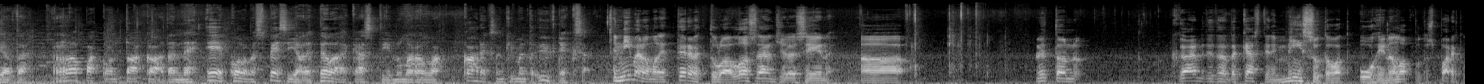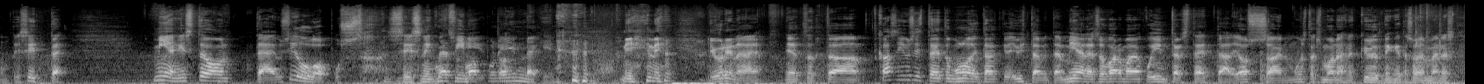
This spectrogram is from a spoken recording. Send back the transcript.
sieltä Rapakon takaa tänne E3 spesiaali pelaajakästiin numerolla 89. Nimenomaan, että tervetuloa Los Angelesiin. Uh, nyt on käännetty tätä kästiä, niin missut ovat ohi. Ne lopputus pari tuntia sitten. Miehistö on täysin lopussa. Siis niin kuin finito. loppu, niin mekin. niin, niin, juuri näin. Ja tota, 89 ei tule mulla ei tällä yhtään mitään mieleen. Se on varmaan joku Interstate täällä jossain. Muistaakseni mä oon nähnyt kyltinkin tässä on mennessä.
